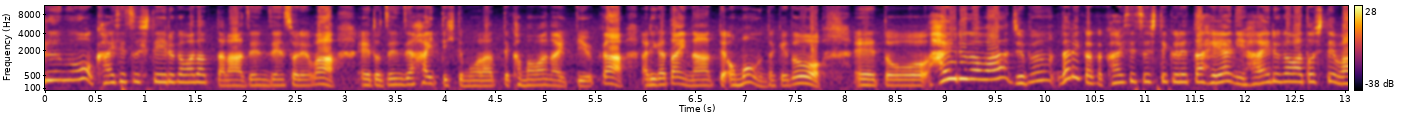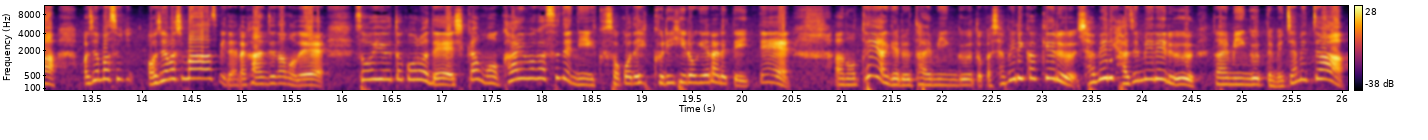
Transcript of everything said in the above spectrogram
ルームを開設している側だったら全然それは、えーと、全然入ってきてもらって構わないっていうかありがたいなって思うんだけど、えーと、入る側自分誰かが開設してくれた部屋に入る側としてはお邪魔すお邪魔しますみたいな感じなのでそういうところでしかも会話がすでにそこで繰り広げられていてあの手挙げるタイミングとか喋りかける喋り始めれるタイミングってめちゃめちゃ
